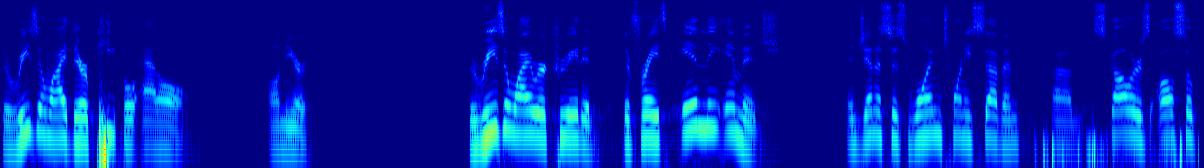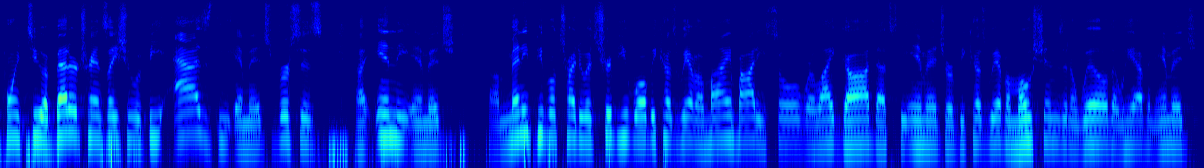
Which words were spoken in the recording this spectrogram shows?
The reason why there are people at all on the earth. The reason why we're created, the phrase in the image in Genesis 1:27, uh, scholars also point to a better translation would be as the image versus uh, in the image. Uh, many people try to attribute, well, because we have a mind, body, soul, we're like God, that's the image, or because we have emotions and a will, that we have an image.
